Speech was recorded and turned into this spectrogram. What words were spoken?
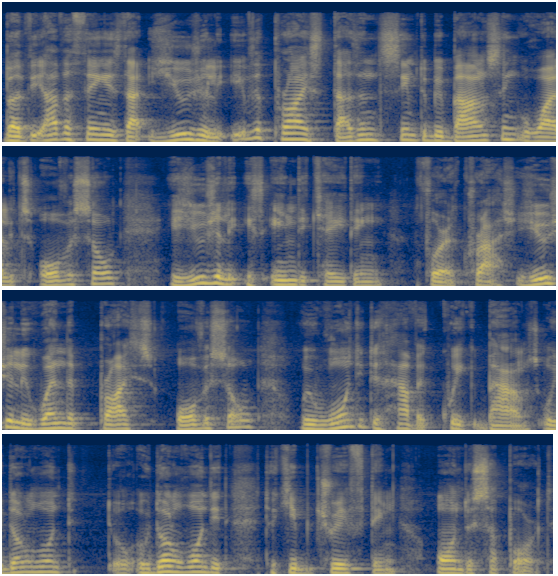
But the other thing is that usually if the price doesn't seem to be bouncing while it's oversold, usually is indicating for a crash. Usually when the price is oversold, we want it to have a quick bounce. We don't want to, we don't want it to keep drifting onto support.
